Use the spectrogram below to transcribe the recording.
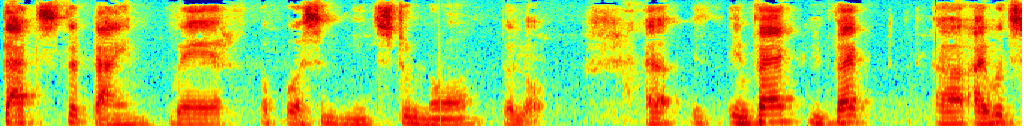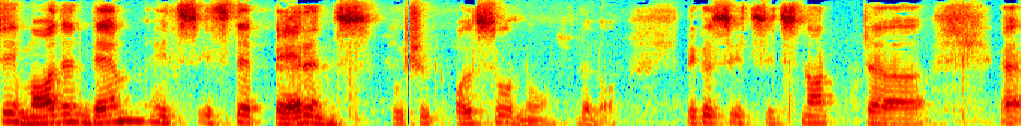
that's the time where a person needs to know the law. Uh, in fact, in fact, uh, I would say more than them, it's it's their parents who should also know the law, because it's it's not uh, uh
